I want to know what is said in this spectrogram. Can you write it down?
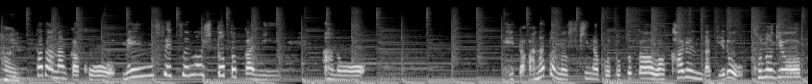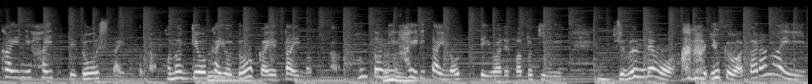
はい。ただなんかこう面接の人とかにあの、えー、とあなたの好きなこととかは分かるんだけどこの業界に入ってどうしたいのとかこの業界をどう変えたいのとか、本当に入りたいのって言われた時に、うん自分でもあのよく分からないん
